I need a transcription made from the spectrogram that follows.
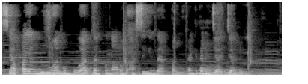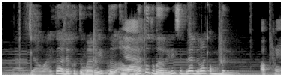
siapa yang duluan membuat dan pengaruh asing yang datang kan kita Hmm. dijajah dulu nah Jawa itu ada kutu baru itu Iya. awalnya kutu baru ini sebenarnya adalah kemben Oke.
